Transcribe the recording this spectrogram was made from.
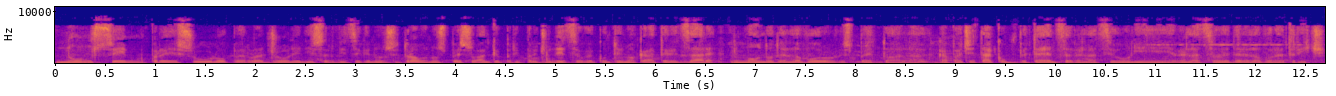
non sempre solo per ragioni di servizi che non si trovano, spesso anche per i pregiudizio che continua a caratterizzare il mondo del lavoro rispetto alla capacità, competenze e relazioni, relazioni delle lavoratrici.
